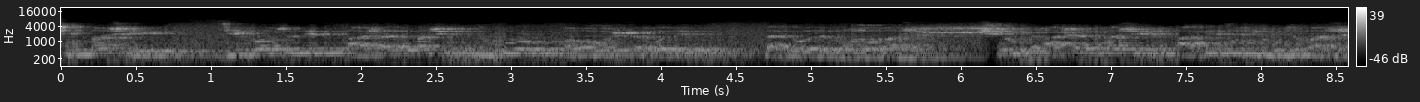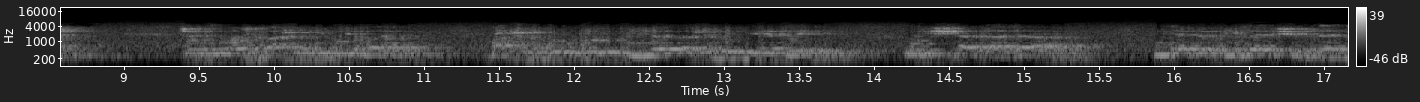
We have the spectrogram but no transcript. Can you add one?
যে মাসে যে বছরে আষাঢ় মাসে দুটো অমাবস্যা বলে তাকে বলে মল মাস সেই আষাঢ় মাসের আগে যে মাস মাসে বাসন্তী পুজো হয়। বিজয়া দিনেতে উড়িষ্যার রাজা তিনি একটা ডিক্লারেশন দেন।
